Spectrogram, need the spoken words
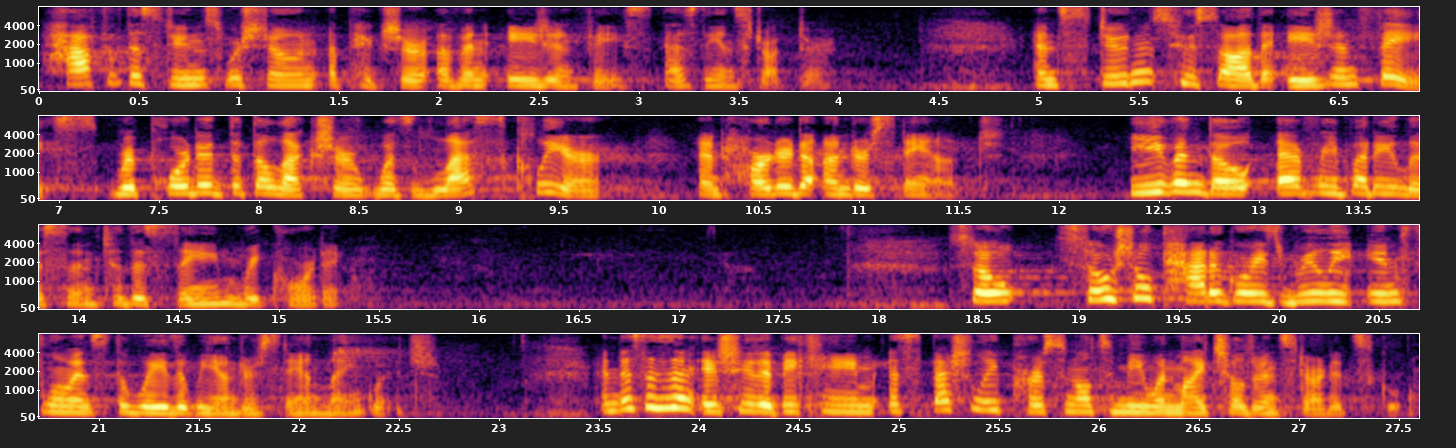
half of the students were shown a picture of an Asian face as the instructor. And students who saw the Asian face reported that the lecture was less clear and harder to understand, even though everybody listened to the same recording. So, social categories really influence the way that we understand language. And this is an issue that became especially personal to me when my children started school.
